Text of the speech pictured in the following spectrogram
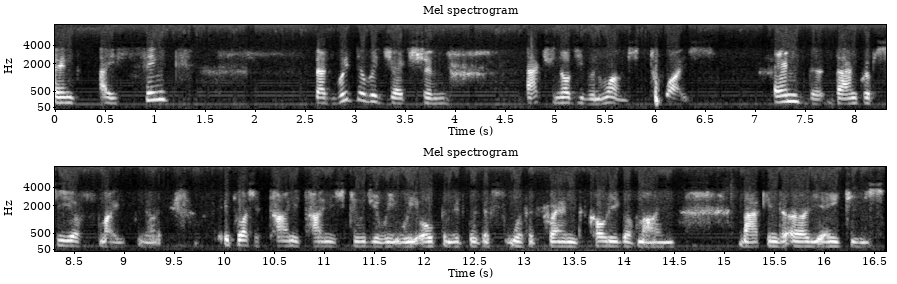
And I think that with the rejection, actually not even once, twice, and the bankruptcy of my, you know, it was a tiny, tiny studio. We, we opened it with a, with a friend, colleague of mine, back in the early 80s.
